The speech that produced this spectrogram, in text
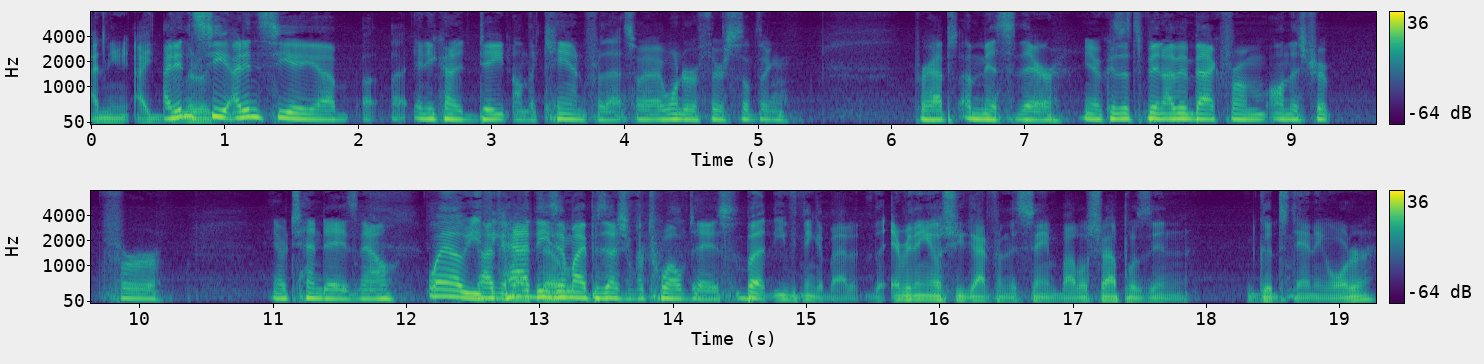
I mean I I didn't see I didn't see a uh, uh, any kind of date on the can for that, so I wonder if there's something perhaps amiss there. You know, because it's been I've been back from on this trip for you know ten days now. Well, you I've had it, these though, in my possession for twelve days. But if you think about it, the- everything else you got from the same bottle shop was in good standing order,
